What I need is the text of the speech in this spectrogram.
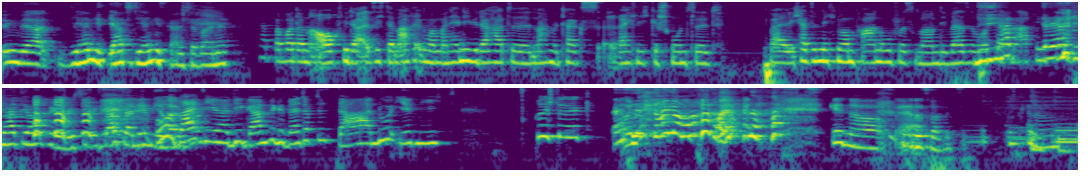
irgendwer die Handys, ihr hattet die Handys gar nicht dabei, ne? Ich habe aber dann auch wieder, als ich danach irgendwann mein Handy wieder hatte, nachmittags reichlich geschmunzelt. Weil ich hatte nicht nur ein paar Anrufe, sondern diverse WhatsApp-Nachrichten. Ja, ja, die hat die häufiger geschrieben. Ich saß daneben Wo seid ihr? Die ganze Gesellschaft ist da, nur ihr nicht. Frühstück! Es Und ist deine Hochzeitsnacht! genau. Ja. ja, das war witzig. Genau.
